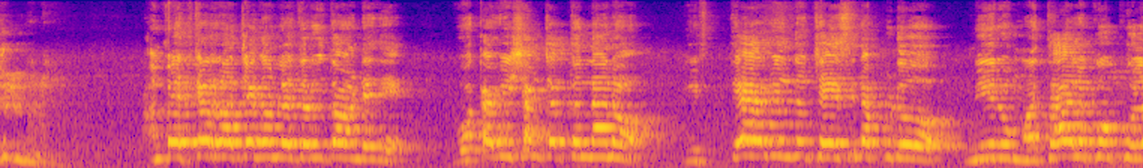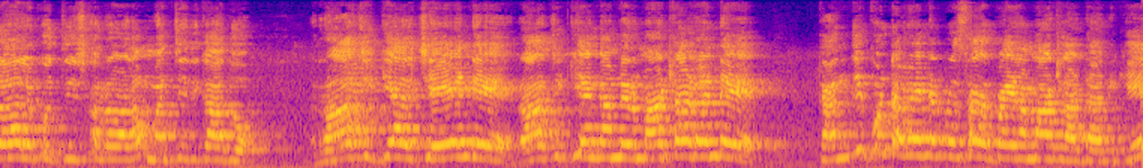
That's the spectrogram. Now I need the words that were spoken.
అంబేద్కర్ రాజ్యాంగంలో జరుగుతూ ఉండేది. ఒక విషయం చెప్తున్నాను. ఇఫ్తార్ విందు చేసినప్పుడు మీరు మతాలకు కులాలకు తీసుకురావడం మంచిది కాదు. రాజకీయాలు చేయండి. రాజకీయంగా మీరు మాట్లాడండి. కందికుంట వెంకటప్రసాద్ పైన మాట్లాడడానికి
